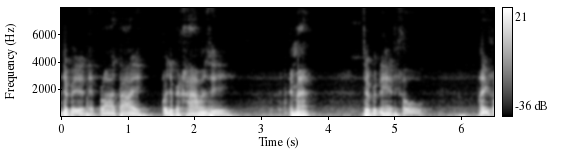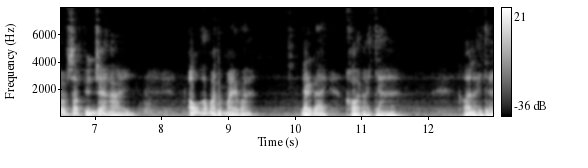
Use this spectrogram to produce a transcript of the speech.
อย่าไปให้ปลาตาย ก็อย่าไปฆ่ามันสิเห็นไหมจะเป็นเหตุเขาให้เขาทรัพย์สินเสียหาย เอาเข้ามาทำไมวะอยากได้ ขอหน่อยจ้า ขอหน่อยจ้า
